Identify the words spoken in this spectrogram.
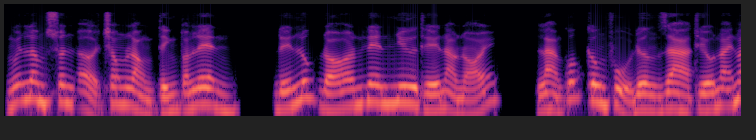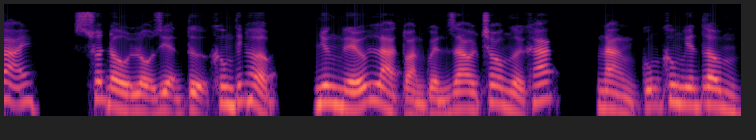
Nguyễn Lâm Xuân ở trong lòng tính toán lên, đến lúc đó nên như thế nào nói, làm quốc công phủ đường ra thiếu nãi nãi, xuất đầu lộ diện tự không thích hợp, nhưng nếu là toàn quyền giao cho người khác, nàng cũng không yên tâm,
